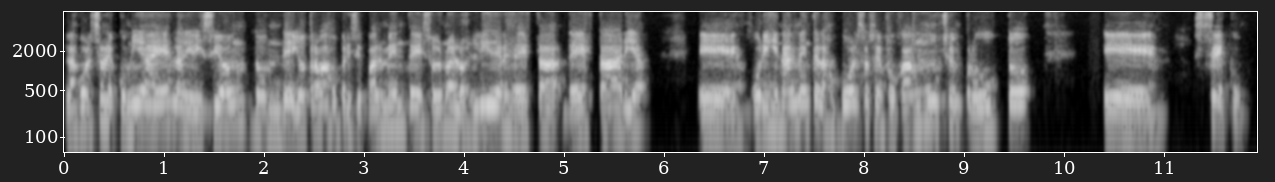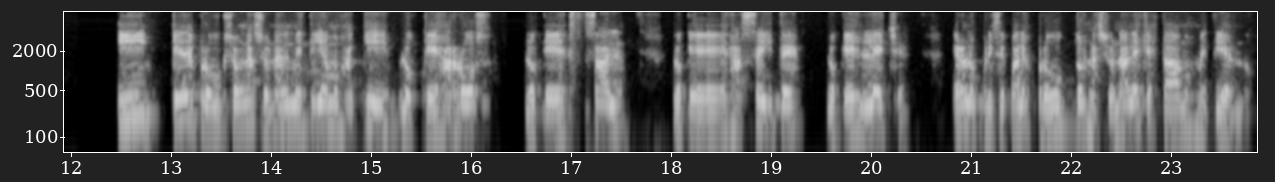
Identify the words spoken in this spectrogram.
Las bolsas de comida es la división donde yo trabajo principalmente, soy uno de los líderes de esta, de esta área. Eh, originalmente las bolsas se enfocaban mucho en producto eh, seco. ¿Y qué de producción nacional metíamos aquí? Lo que es arroz, lo que es sal, lo que es aceite, lo que es leche. Eran los principales productos nacionales que estábamos metiendo.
